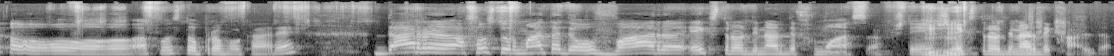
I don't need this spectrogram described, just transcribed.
o, a fost o provocare, dar uh, a fost urmată de o vară extraordinar de frumoasă, știi? Mhm. Și extraordinar de caldă.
